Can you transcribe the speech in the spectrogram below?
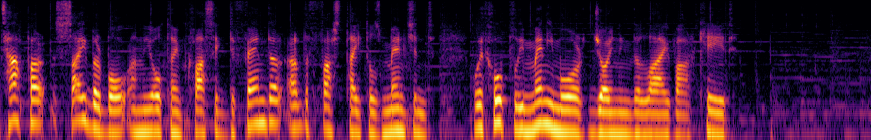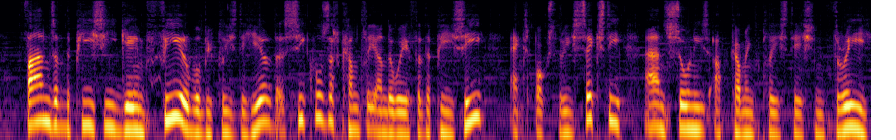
Tapper, Cyberball, and the all time classic Defender are the first titles mentioned, with hopefully many more joining the live arcade. Fans of the PC game Fear will be pleased to hear that sequels are currently underway for the PC, Xbox 360, and Sony's upcoming PlayStation 3.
